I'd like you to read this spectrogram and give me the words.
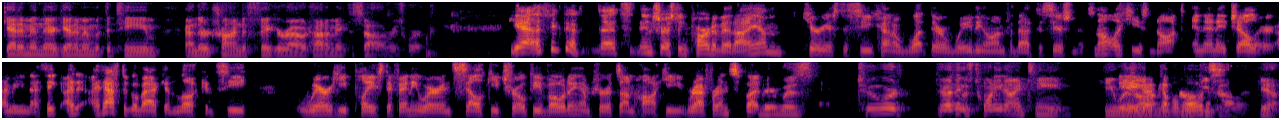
get him in there, get him in with the team, and they're trying to figure out how to make the salaries work. Yeah, I think that that's an interesting part of it. I am curious to see kind of what they're waiting on for that decision. It's not like he's not an NHLer. I mean, I think I'd, I'd have to go back and look and see where he placed, if anywhere, in Selke Trophy voting. I'm sure it's on Hockey Reference, but there was two or I think it was 2019. He was Yeah, got a on couple votes. ballot. Yeah,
